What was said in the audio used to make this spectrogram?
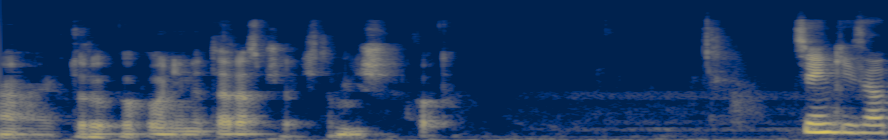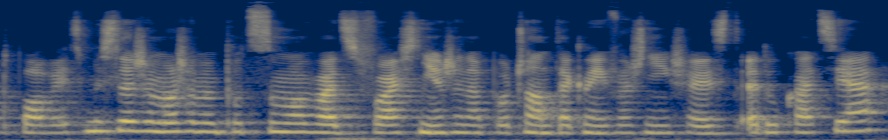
e, który popełnimy teraz przy jakiejś tam niższej kwoty. Dzięki za odpowiedź. Myślę, że możemy podsumować właśnie, że na początek najważniejsza jest edukacja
